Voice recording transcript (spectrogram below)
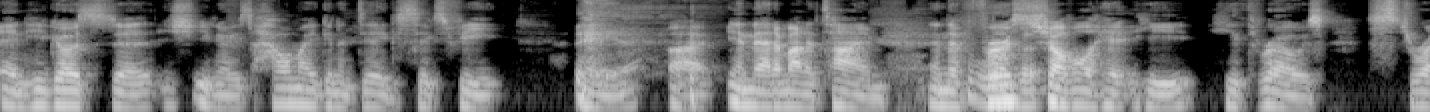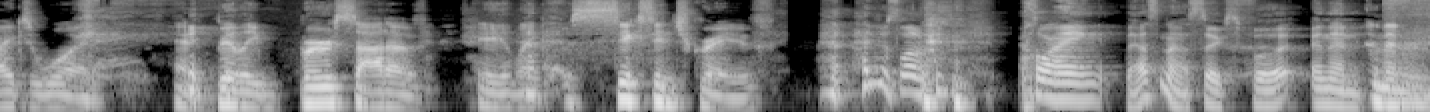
and he goes to you know he's how am I going to dig six feet in, uh, in that amount of time? And the first shovel hit he he throws strikes wood, and Billy bursts out of a like six inch grave, I just love it. clang. That's not six foot, and then and then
